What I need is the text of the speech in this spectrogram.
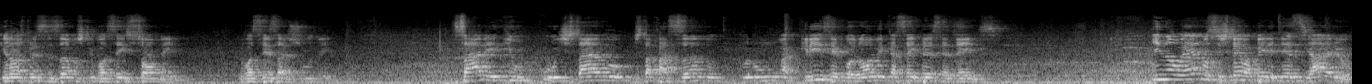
que nós precisamos que vocês somem, que vocês ajudem. Sabem que o, Estado está passando por uma crise econômica sem precedentes. E não é no sistema penitenciário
